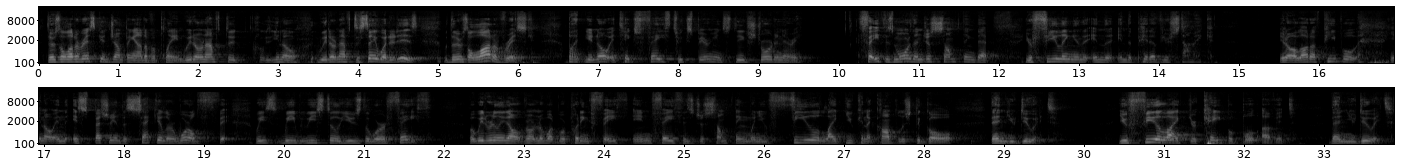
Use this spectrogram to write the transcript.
There's a lot of risk in jumping out of a plane. We don't have to, you know, we don't have to say what it is. There's a lot of risk. But you know, it takes faith to experience the extraordinary. Faith is more than just something that you're feeling in the, in the, in the pit of your stomach. You know, a lot of people, you know, in, especially in the secular world, we, we, we still use the word faith. But we really don't, don't know what we're putting faith in. Faith is just something when you feel like you can accomplish the goal, then you do it. You feel like you're capable of it, then you do it.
